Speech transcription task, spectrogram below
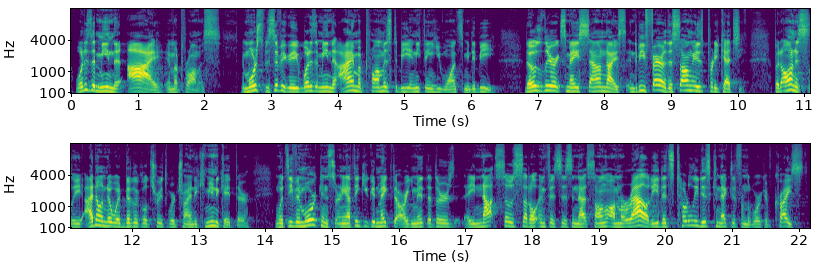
What does it mean that I am a promise? And more specifically, what does it mean that I'm a promise to be anything He wants me to be? Those lyrics may sound nice. And to be fair, the song is pretty catchy. But honestly, I don't know what biblical truth we're trying to communicate there. And what's even more concerning, I think you could make the argument that there's a not so subtle emphasis in that song on morality that's totally disconnected from the work of Christ.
